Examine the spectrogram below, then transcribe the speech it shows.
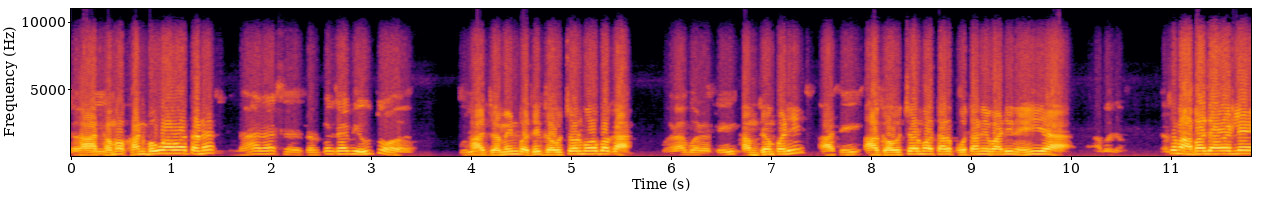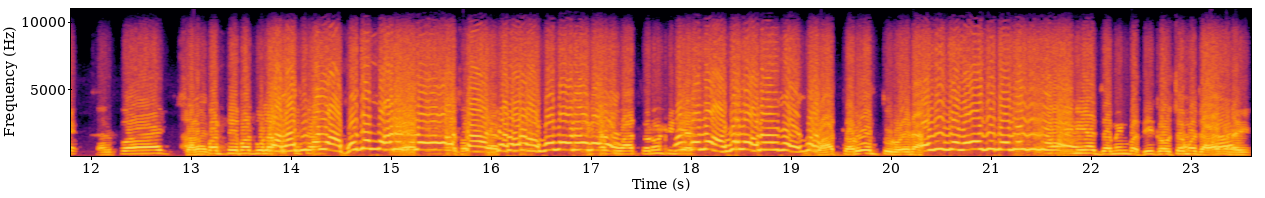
હાથમાં ખાંડ બહુ આવે તને ના? ના સરપંચ સાહેબ એવું તો આ જમીન બધી ગૌચરમાં બકા. બરાબર હતી. સમજમ પડી? આ તે. આ ગૌચરમાં તારે પોતાની વાડી નહીં આ આ કેમ આબા જાવ એટલે સરપંચ સરપંચ ને વાત બોલા વાત કરો ને વાત કરો ને તું રોય ના જમીન બધી ગૌચરમાં જાય નહીં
